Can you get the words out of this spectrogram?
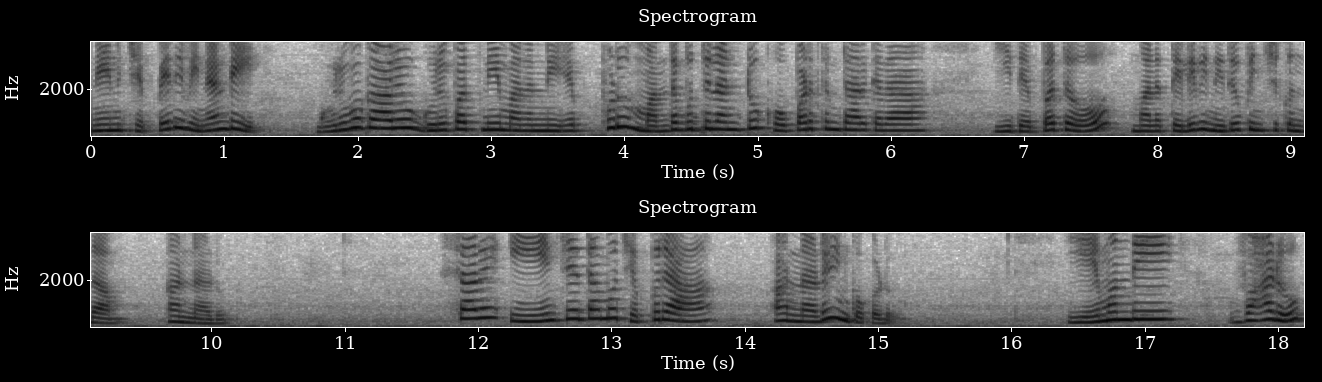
నేను చెప్పేది వినండి. గురువుగారు గురుపత్ని మనల్ని ఎప్పుడూ మందబుద్ధులంటూ కోపడుతుంటారు కదా. ఈ దెబ్బతో మన తెలివి నిరూపించుకుందాం అన్నాడు. సరే ఏం చేద్దామో చెప్పురా అన్నాడు ఇంకొకడు. ఏముంది? వాడు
